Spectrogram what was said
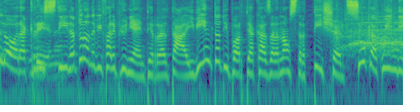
Allora, Cristina, tu non devi fare più niente in realtà. Hai vinto, ti porti a casa la nostra t-shirt Suka, quindi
